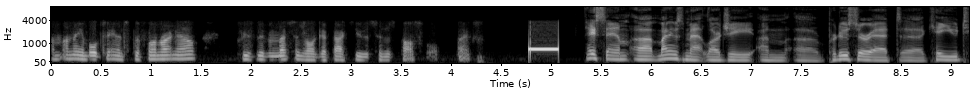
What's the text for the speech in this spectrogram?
I'm unable to answer the phone right now. Please leave a message and I'll get back to you as soon as possible. Thanks. Hey, Sam. Uh, my name is Matt Largey. I'm a producer at uh, KUT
